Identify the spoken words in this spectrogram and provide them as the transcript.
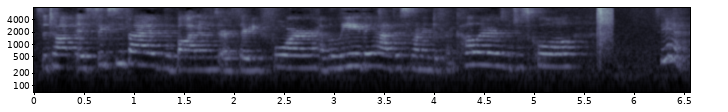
So the top is 65, the bottoms are 34. I believe they have this one in different colors, which is cool. So yeah.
